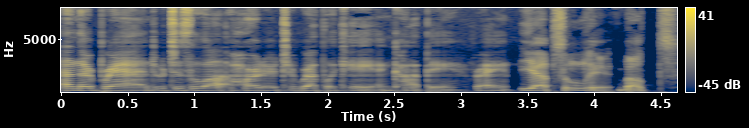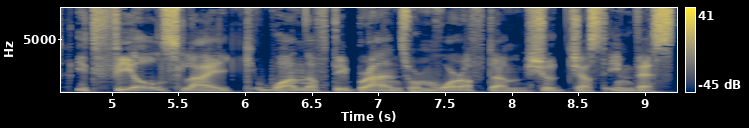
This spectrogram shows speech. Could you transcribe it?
and their brand, which is a lot harder to replicate and copy, right? Yeah, absolutely. But it feels like one of the brands or more of them should just invest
